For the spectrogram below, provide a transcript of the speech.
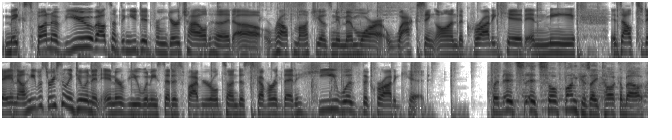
makes fun of you about something you did from your childhood? Uh, Ralph Macchio's new memoir, Waxing On the Karate Kid and Me, is out today. Now, he was recently doing an interview when he said his five year old son discovered that he was the Karate Kid. But it's it's so fun because I talk about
